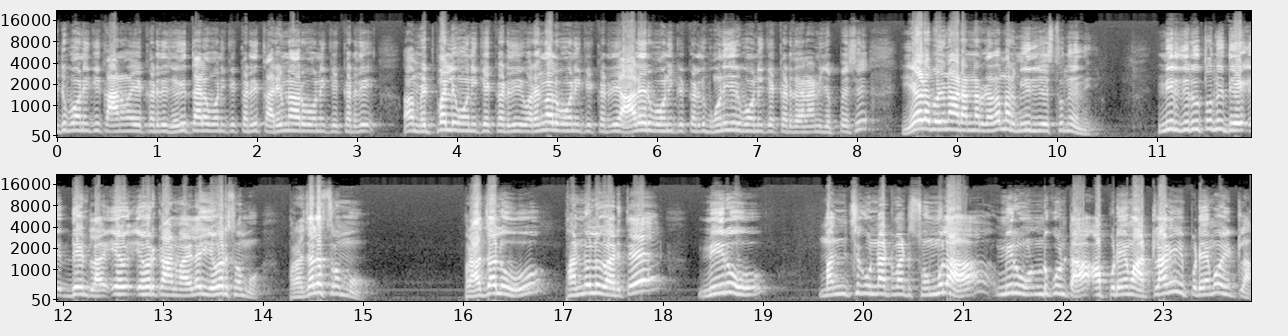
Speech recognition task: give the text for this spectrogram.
ఇటు పోనీకి కాన్వాయ్ ఎక్కడిది జగిత్యాల పోనీకి ఎక్కడిది కరీంనగర్ పోనీకి ఎక్కడిది మెట్పల్లి పోనీకి ఎక్కడిది వరంగల్ పోనీకి ఎక్కడిది ఆలేరు పోనీకి ఎక్కడిది భువనగిరి పోనీకి ఎక్కడిది అని అని చెప్పేసి ఏడబోయినాడు అన్నారు కదా మరి మీరు చేస్తుంది ఏంది? మీరు తిరుగుతుంది దే దేంట్లో? ఎవరి కాన్వాయ్లో? ఎవరి సొమ్ము? ప్రజల సొమ్ము. ప్రజలు పన్నులు కడితే మీరు మంచిగా ఉన్నటువంటి సొమ్ముల మీరు వండుకుంటా అప్పుడేమో అట్లానే ఇప్పుడేమో ఇట్లా.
